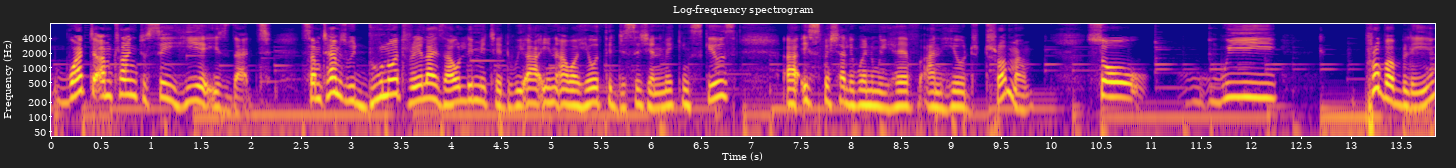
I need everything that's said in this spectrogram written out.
what I'm trying to say here is that sometimes we do not realize how limited we are in our healthy decision making skills, uh, especially when we have unhealed trauma. So, we probably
